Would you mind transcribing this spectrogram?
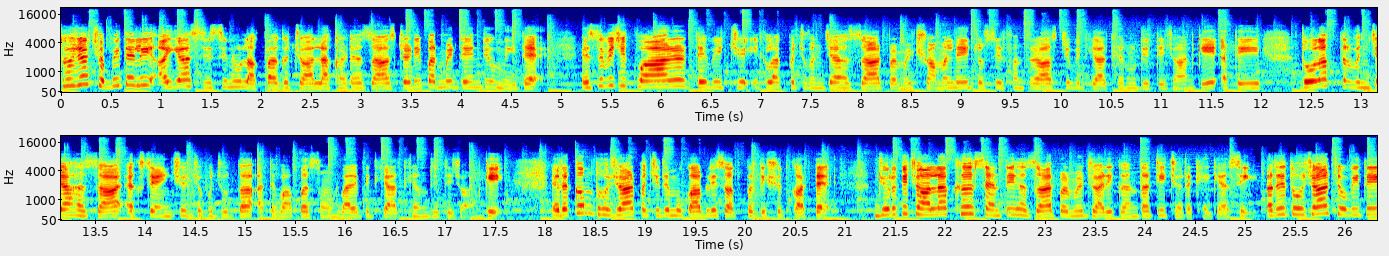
2026 ਦੇ ਲਈ ਆਈਆਰਸੀਸੀ ਨੂੰ ਲਗਭਗ 4 ਲੱਖ 8,000 ਸਟੱਡੀ ਪਰਮਿਟ ਦੇਣ ਦੀ ਉਮੀਦ ਹੈ। ਇਸ ਦੇ ਵਿੱਚ ਇੱਕ ਵਾਰ ਦੇ ਵਿੱਚ 1,55,000 ਪਰਮਿਟ ਸ਼ਾਮਲ ਨੇ ਜੋ ਸਿਰਫ ਅੰਤਰਰਾਸ਼ਟਰੀ ਵਿਦਿਆਰਥੀਆਂ ਨੂੰ ਦਿੱਤੇ ਜਾਣਗੇ ਅਤੇ 2,53,000 ਐਕਸਟੈਂਸ਼ਨ ਜੋ ਮੌਜੂਦਾ ਅਤੇ ਵਾਪਸ ਆਉਣ ਵਾਲੇ ਵਿਦਿਆਰਥੀਆਂ ਨੂੰ ਦਿੱਤੇ ਜਾਣਗੇ। ਇਹ ਰਕਮ 2025 ਦੇ ਮੁਕਾਬਲੇ 7% ਘੱਟ ਹੈ ਜੋ ਕਿ 4,37,000 ਪਰਮਿਟ ਜਾਰੀ ਕਰਨ ਦਾ ਟੀਚਾ ਰੱਖਿਆ ਗਿਆ ਸੀ ਅਤੇ 2024 ਦੇ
